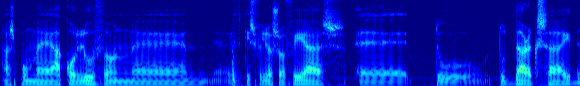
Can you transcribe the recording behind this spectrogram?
ας πούμε, ακολούθων ε, της φιλοσοφίας ε, του, του dark side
